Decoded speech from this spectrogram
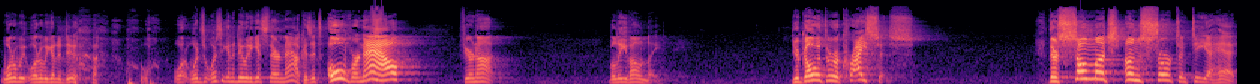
what are we, what are we going to do? what, what's, what's he going to do when he gets there now? Because it's over now. Fear not. Believe only. You're going through a crisis. There's so much uncertainty ahead.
